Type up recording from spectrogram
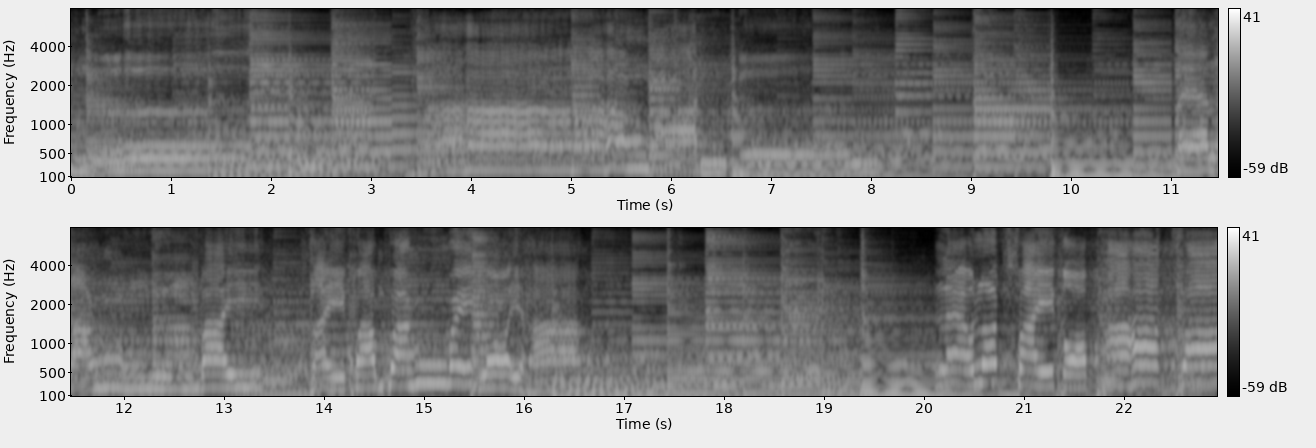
ำเดินทางบ้านเกิน แต่หลังหนึ่งใบ ใส่ความหวังไม่ลอยห่าง แล้วรถไฟก็พักฝัน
